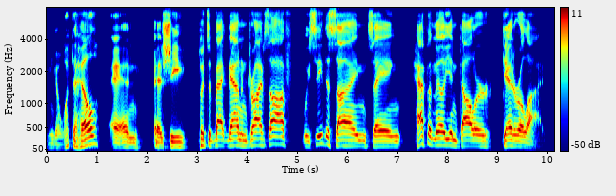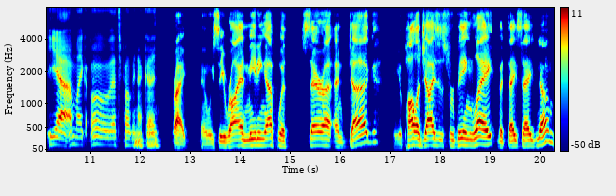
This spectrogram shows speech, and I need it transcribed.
And you go, what the hell? And as she puts it back down and drives off, we see the sign saying half a million dollar dead or alive. Yeah, I'm like, oh, that's probably not good. Right. And we see Ryan meeting up with Sarah and Doug. He apologizes for being late, but they say, no,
